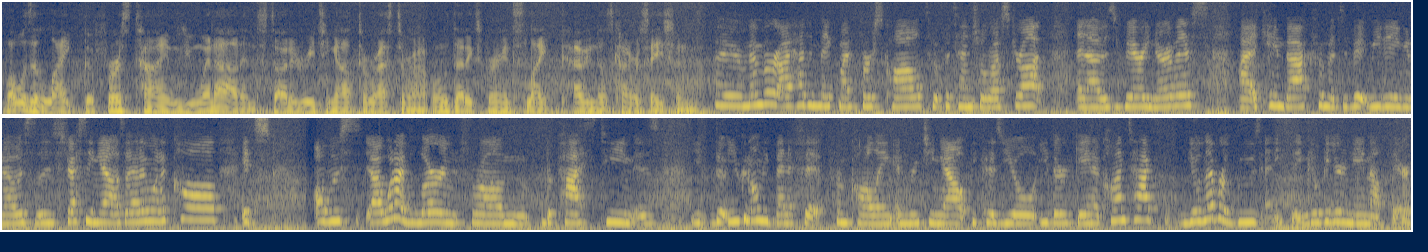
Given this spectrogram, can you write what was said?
What was it like the first time you went out and started reaching out to restaurant? What was that experience like having those conversations? I remember I had to make my first call to a potential restaurant, and I was very nervous. I came back from a debate meeting and I was stressing out. So I didn't want to call. It's almost uh, what I've learned from the past team is you, the, you, can only benefit from calling and reaching out because you'll either gain a contact, you'll never lose anything. You'll get your name out there.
